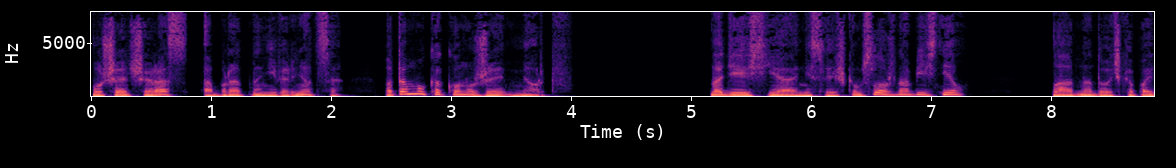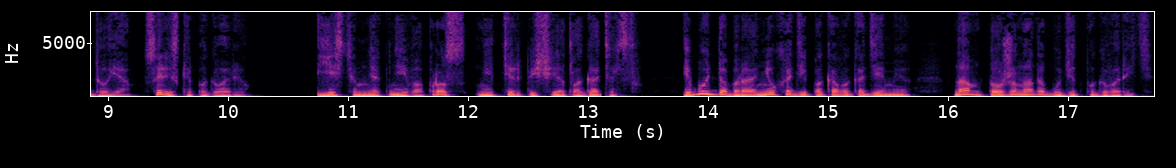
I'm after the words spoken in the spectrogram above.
Ушедший раз обратно не вернется, потому как он уже мертв. Надеюсь, я не слишком сложно объяснил? Ладно, дочка, пойду я, с Ириской поговорю. Есть у меня к ней вопрос, не терпящий отлагательств. И будь добра, не уходи пока в академию, нам тоже надо будет поговорить.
